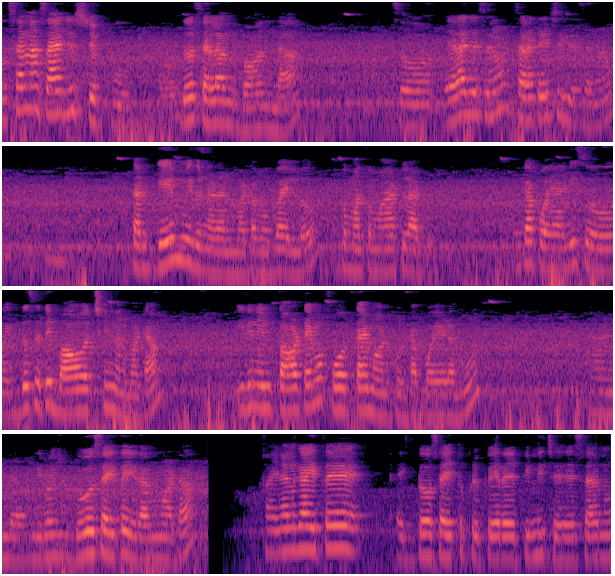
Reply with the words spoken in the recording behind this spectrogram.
ఒకసారి నా సాయి చూసి చెప్పు. దోశ ఎలా ఉంది? బాగుందా? సో ఎలా చేశాను? చాలా టేస్టీ చేశాను. తను గేమ్ మీద ఉన్నాడు అనమాట మొబైల్లో. ఇంకా మనతో మాట్లాడు. ఇంకా పోయాలి. సో ఎగ్ దోశ అయితే బాగా వచ్చిందనమాట ఇది నేను థర్డ్ టైమ్ ఫోర్త్ టైం అనుకుంటా పోయడము. అండ్ ఈరోజు దోశ అయితే ఇదనమాట ఫైనల్గా అయితే ఎగ్ దోశ అయితే ప్రిపేర్ అయిపోయింది చేశాను.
